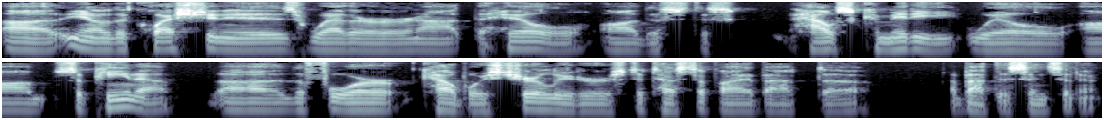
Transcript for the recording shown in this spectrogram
uh, you know, the question is whether or not the Hill, uh, this, this House committee, will um, subpoena uh, the four Cowboys cheerleaders to testify about, uh, about this incident.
